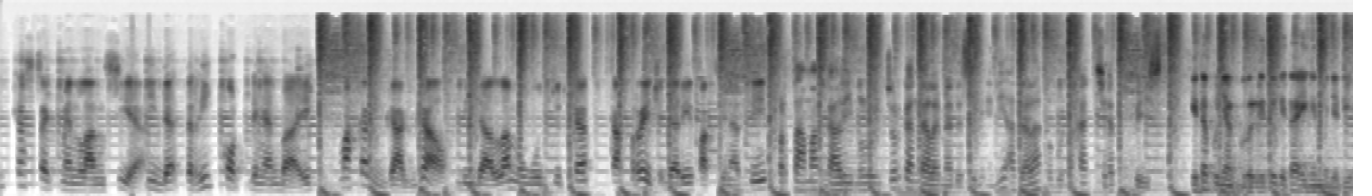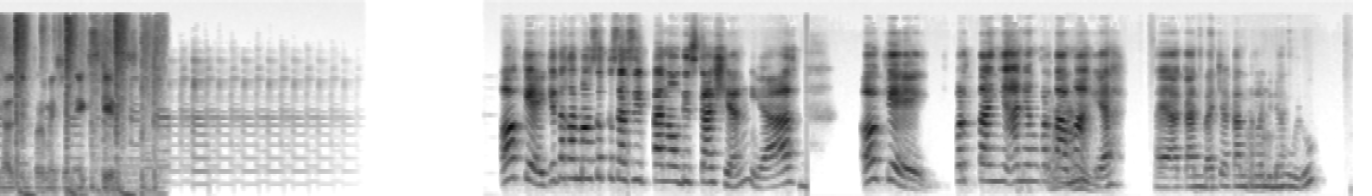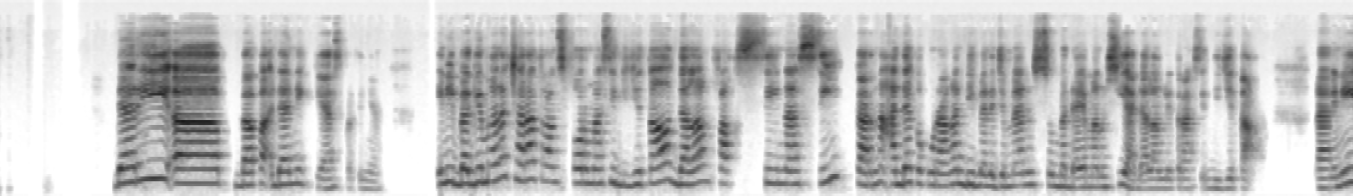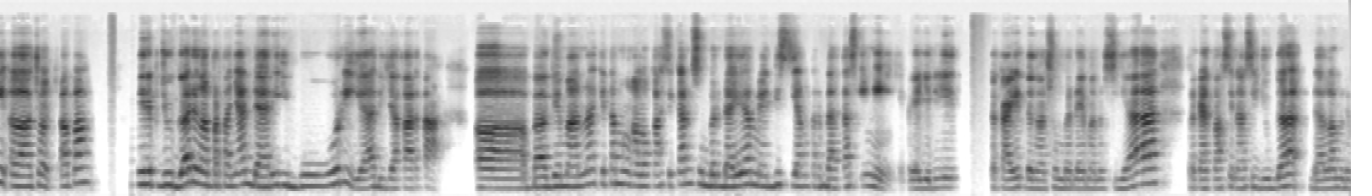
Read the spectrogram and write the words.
ketika segmen lansia tidak terrecord dengan baik, maka gagal di dalam mewujudkan coverage dari vaksinasi. Pertama kali meluncurkan telemedicine ini adalah menggunakan chat based. Kita punya goal itu kita ingin menjadi health information exchange. Oke, kita akan masuk ke sesi panel discussion ya. Oke, pertanyaan yang pertama ya. Saya akan bacakan terlebih dahulu dari uh, Bapak Danik ya sepertinya. Ini bagaimana cara transformasi digital dalam vaksinasi karena ada kekurangan di manajemen sumber daya manusia dalam literasi digital. Nah ini uh, apa mirip juga dengan pertanyaan dari Ibu Wuri ya di Jakarta. Uh, bagaimana kita mengalokasikan sumber daya medis yang terbatas ini, gitu ya. Jadi terkait dengan sumber daya manusia, terkait vaksinasi juga dalam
